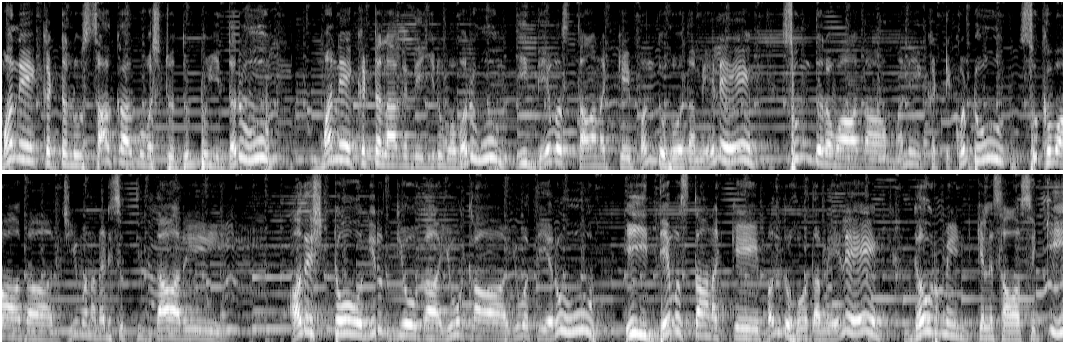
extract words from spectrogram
ಮನೆ ಕಟ್ಟಲು ಸಾಕಾಗುವಷ್ಟು ದುಡ್ಡು ಇದ್ದರೂ ಮನೆ ಕಟ್ಟಲಾಗದೆ ಇರುವವರು ಈ ದೇವಸ್ಥಾನಕ್ಕೆ ಬಂದು ಹೋದ ಮೇಲೆ ಸುಂದರವಾದ ಮನೆ ಕಟ್ಟಿಕೊಂಡು ಸುಖವಾದ ಜೀವನ ನಡೆಸುತ್ತಿದ್ದಾರೆ. ಅದೆಷ್ಟೋ ನಿರುದ್ಯೋಗ ಯುವಕ, ಯುವತಿಯರು ಈ ದೇವಸ್ಥಾನಕ್ಕೆ ಬಂದು ಹೋದ ಮೇಲೆ ಗೌರ್ಮೆಂಟ್ ಕೆಲಸ ಸಿಕ್ಕಿ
